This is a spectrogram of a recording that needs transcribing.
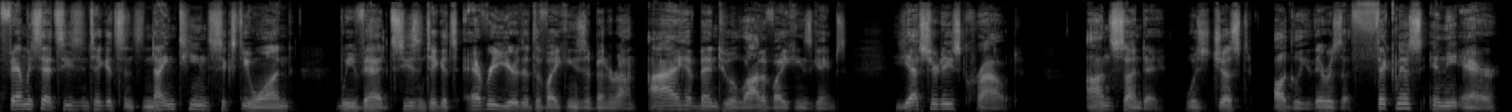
Family's had season tickets since 1961. We've had season tickets every year that the Vikings have been around. I have been to a lot of Vikings games. Yesterday's crowd on Sunday was just ugly. There was a thickness in the air.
